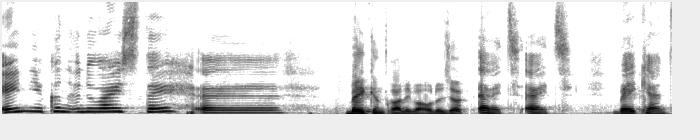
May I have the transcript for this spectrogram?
en yakın üniversite e, Beykent galiba olacak. evet evet Beykent.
